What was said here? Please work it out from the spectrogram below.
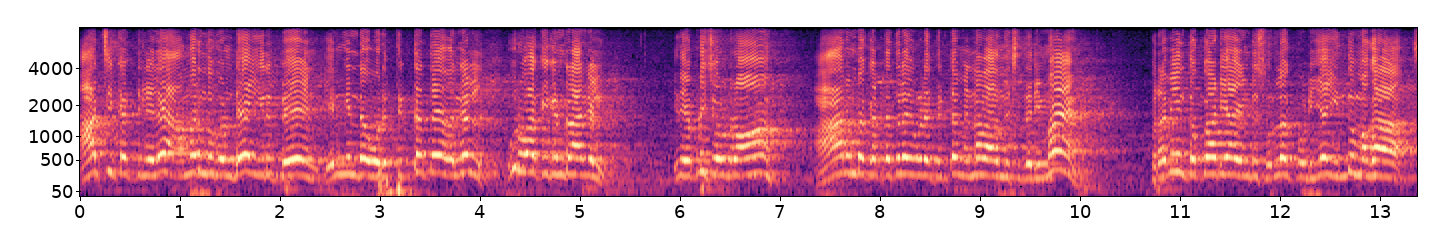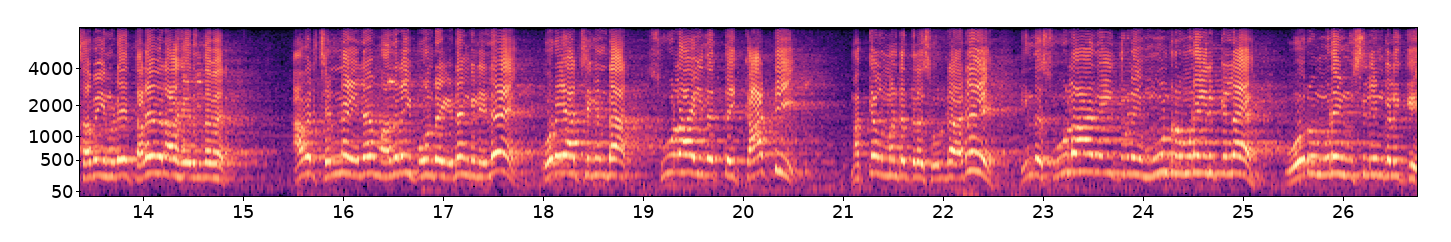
ஆட்சி கட்டிலே அமர்ந்து கொண்டே இருப்பேன் என்கின்ற ஒரு திட்டத்தை அவர்கள் உருவாக்குகின்றார்கள். இது எப்படி சொல்றோம்? ஆரம்ப கட்டத்தில் இவருடைய திட்டம் என்னவா இருந்துச்சு தெரியுமா? பிரவீன் தொக்காடியா என்று சொல்லக்கூடிய இந்து மகா சபையினுடைய தலைவராக இருந்தவர். அவர் சென்னையில் மதுரை போன்ற இடங்களிலே உரையாற்றுகின்றார். சூலாயுதத்தை காட்டி மக்கள் மன்றத்தில் சொல்கிறாரு இந்த சூலாதயத்தினுடைய மூன்று முனை இருக்குல்ல ஒரு முனை முஸ்லிம்களுக்கு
